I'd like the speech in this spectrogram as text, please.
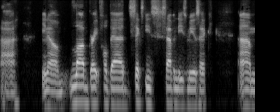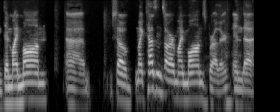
Uh you know love grateful dead 60s 70s music. Um then my mom uh, so my cousins are my mom's brother and uh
